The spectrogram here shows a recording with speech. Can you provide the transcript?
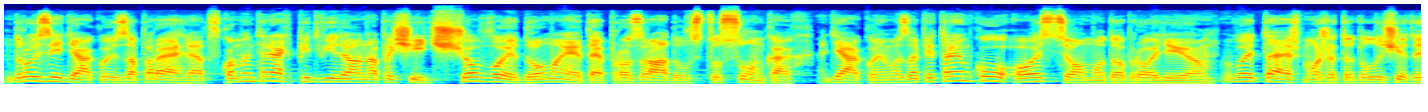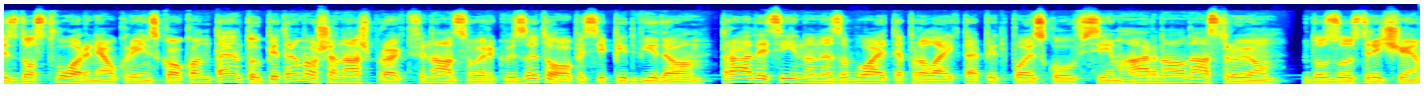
Друзі, дякую за перегляд. В коментарях під відео напишіть, що ви думаєте про зраду в стосунках. Дякуємо за підтримку. Ось цьому добродію. Ви теж можете долучитись до створення українського контенту, підтримавши наш проект фінансовий реквізит у описі під відео. Традиційно не забувайте про лайк та підписку. Всім гарного настрою. До зустрічі!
